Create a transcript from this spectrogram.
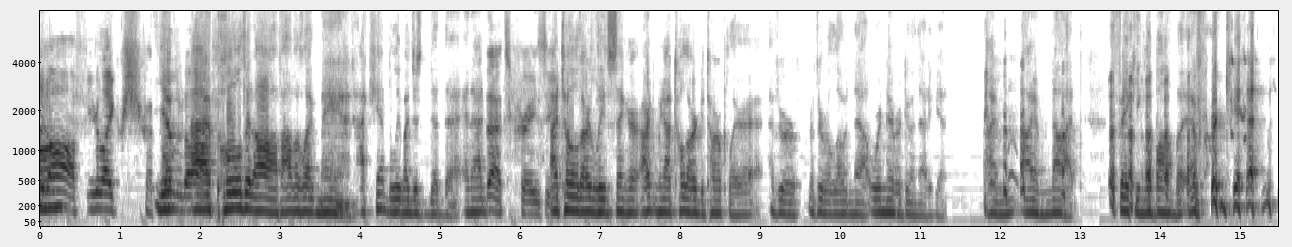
song. it off. You're like, I pulled Yep, it off. I pulled it off. I was like, man, I can't believe I just did that. And I, That's crazy. I told our lead singer. I mean, I told our guitar player as we were as we were loading out, we're never doing that again. I'm I am not faking La Bamba ever again.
